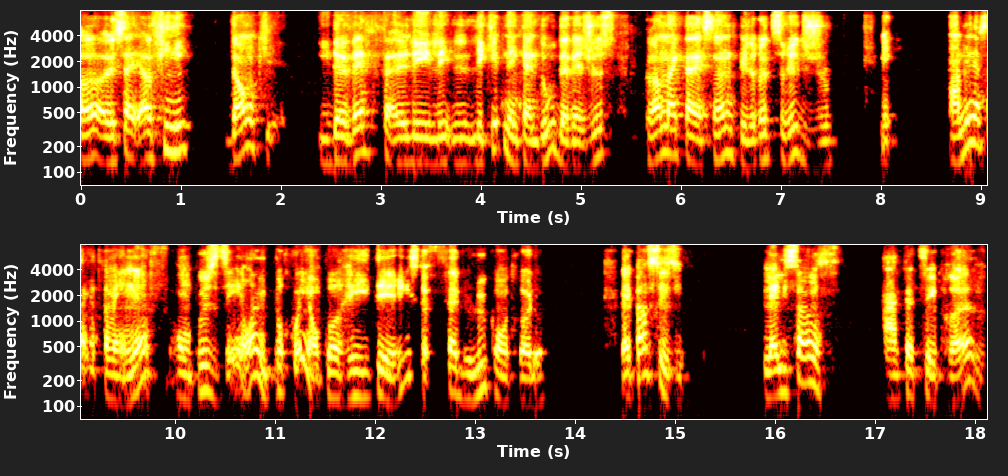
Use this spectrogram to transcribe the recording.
a, euh, fini. Donc, il devait, l'équipe Nintendo devait juste prendre Mike Tyson puis le retirer du jeu. Mais en 1989, on peut se dire, ouais, mais pourquoi ils n'ont pas réitéré ce fabuleux contrat-là? Mais pensez-y. La licence a fait ses preuves.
